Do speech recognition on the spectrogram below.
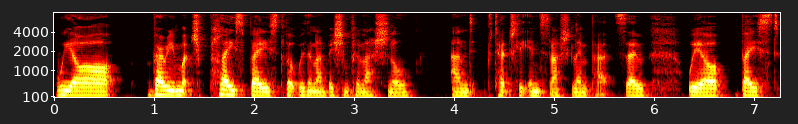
We are very much place based, but with an ambition for national and potentially international impact. So we are based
